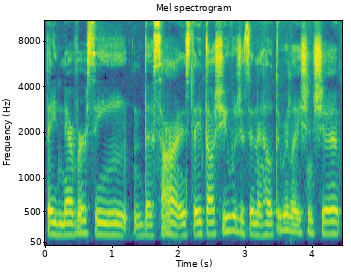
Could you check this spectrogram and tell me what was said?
they never seen the signs. They thought she was just in a healthy relationship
